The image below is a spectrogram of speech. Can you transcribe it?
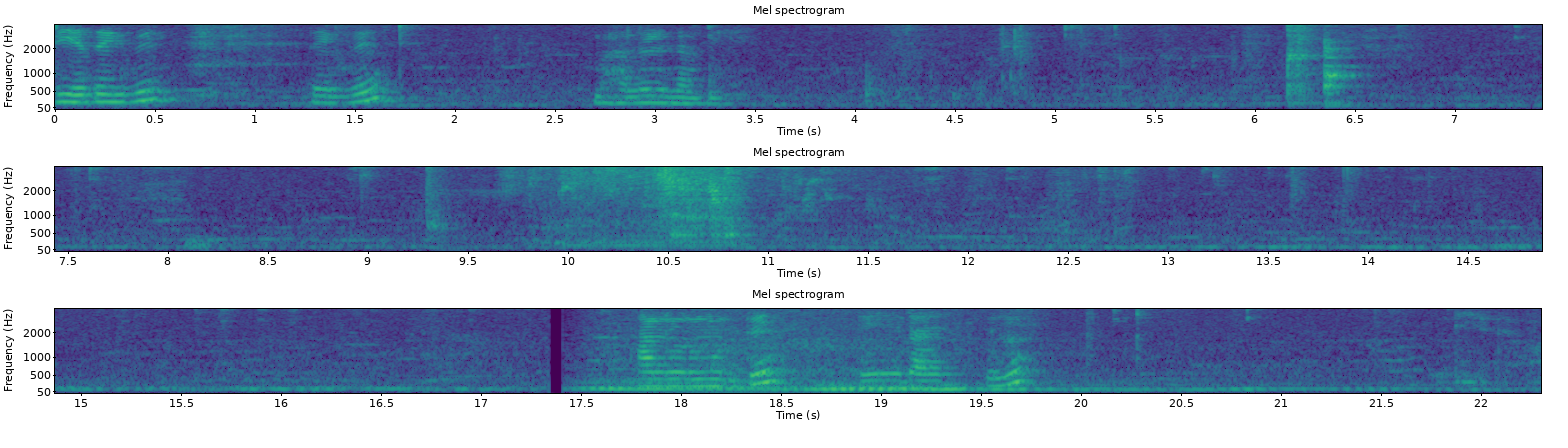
দিয়ে দেখবে দেখবে ভালোই লাগে আলুর মধ্যে এই রাইসগুলো দিয়ে দেবো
